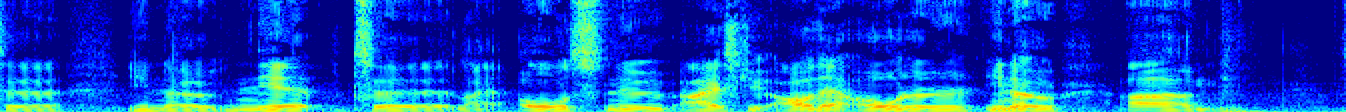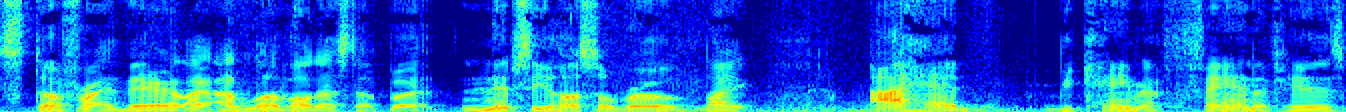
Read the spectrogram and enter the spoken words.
to you know Nip to like old Snoop, Ice Cube, all that older you know um, stuff right there. Like I love all that stuff. But Nipsey Hussle, bro, like I had became a fan of his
